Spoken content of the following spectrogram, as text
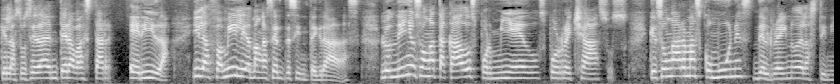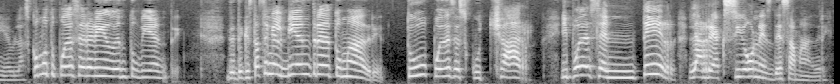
que la sociedad entera va a estar herida y las familias van a ser desintegradas. Los niños son atacados por miedos, por rechazos, que son armas comunes del reino de las tinieblas. ¿Cómo tú puedes ser herido en tu vientre? Desde que estás en el vientre de tu madre, tú puedes escuchar y puedes sentir las reacciones de esa madre.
